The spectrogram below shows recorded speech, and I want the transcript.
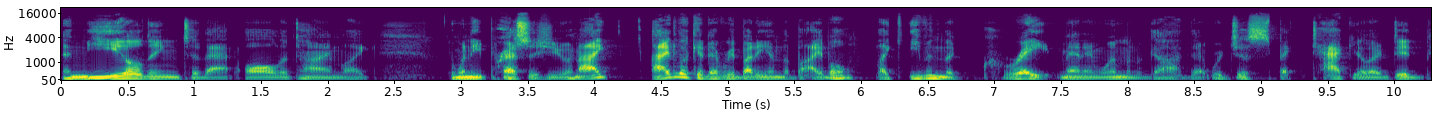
And yielding to that all the time, like when he presses you. And I I look at everybody in the Bible, like even the great men and women of God that were just spectacular. Did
